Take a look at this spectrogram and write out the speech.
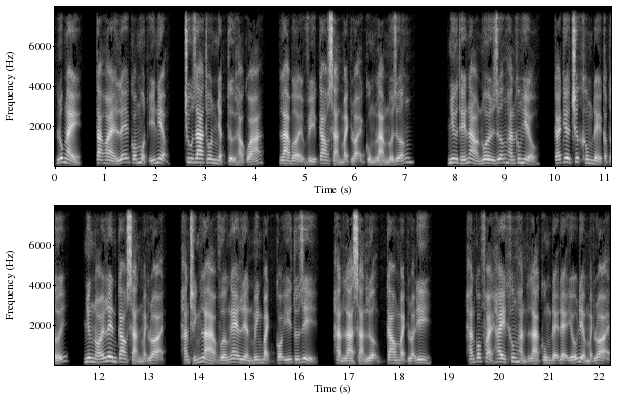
Lúc này, tạ hoài lễ có một ý niệm, chu gia thôn nhật tử hảo quá, là bởi vì cao sản mạch loại cùng làm nuôi dưỡng. Như thế nào nuôi dưỡng hắn không hiểu, cái kia trước không đề cập tới, nhưng nói lên cao sản mạch loại, hắn chính là vừa nghe liền minh bạch có ý tứ gì, hẳn là sản lượng cao mạch loại đi. Hắn có phải hay không hẳn là cùng đệ đệ yếu điểm mạch loại,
